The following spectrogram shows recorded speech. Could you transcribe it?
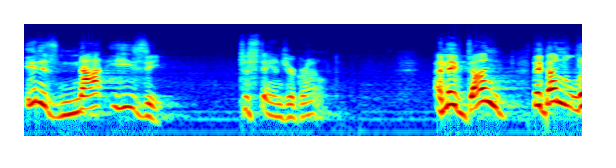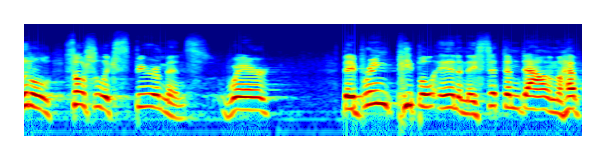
it is not easy to stand your ground. And they've done, they've done little social experiments where they bring people in and they sit them down and they'll have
